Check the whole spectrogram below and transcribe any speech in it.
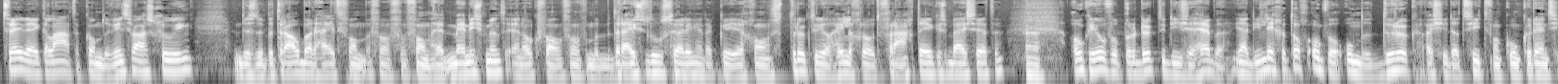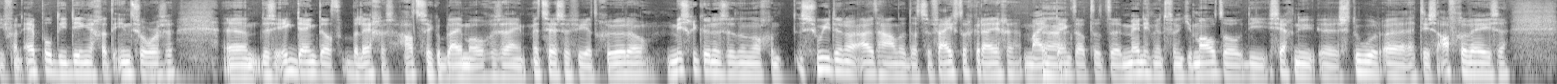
Twee weken later kwam de winstwaarschuwing. Dus de betrouwbaarheid van, van, van het management en ook van, van, van de bedrijfsdoelstellingen. Daar kun je gewoon structureel hele grote vraagtekens bij zetten. Ja. Ook heel veel producten die ze hebben, ja, die liggen toch ook wel onder druk. Als je dat ziet van concurrentie van Apple die dingen gaat insourcen. Um, dus ik denk dat beleggers hartstikke blij mogen zijn met 46 euro. Misschien kunnen ze er nog een sweetener uithalen dat ze 50 krijgen. Maar ja. ik denk dat het management van Gemalto, die zegt nu uh, stoer, uh, het is afgewezen.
